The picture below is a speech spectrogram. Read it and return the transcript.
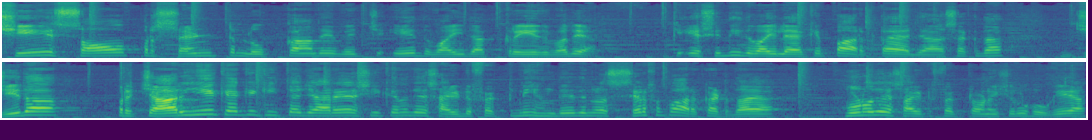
600% ਲੋਕਾਂ ਦੇ ਵਿੱਚ ਇਹ ਦਵਾਈ ਦਾ ਕਰੇਜ਼ ਵਧਿਆ ਕਿ ਇਹ ਸਿੱਧੀ ਦਵਾਈ ਲੈ ਕੇ ਭਾਰ ਘਟਾਇਆ ਜਾ ਸਕਦਾ। ਜਿਹਦਾ ਪ੍ਰਚਾਰ ਹੀ ਇਹ ਕਹਿ ਕੇ ਕੀਤਾ ਜਾ ਰਿਹਾ ਸੀ ਕਿ ਇਹਨਾਂ ਦੇ ਸਾਈਡ ਇਫੈਕਟ ਨਹੀਂ ਹੁੰਦੇ, ਇਹਦੇ ਨਾਲ ਸਿਰਫ ਭਾਰ ਘਟਦਾ ਆ। ਹੁਣ ਉਹਦੇ ਸਾਈਡ ਇਫੈਕਟ ਆਉਣੇ ਸ਼ੁਰੂ ਹੋ ਗਏ ਆ।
